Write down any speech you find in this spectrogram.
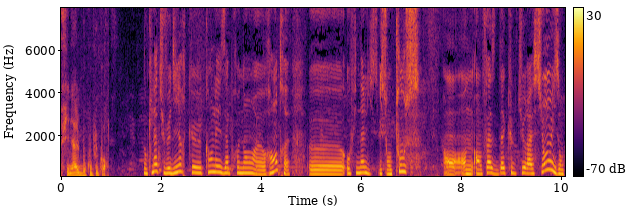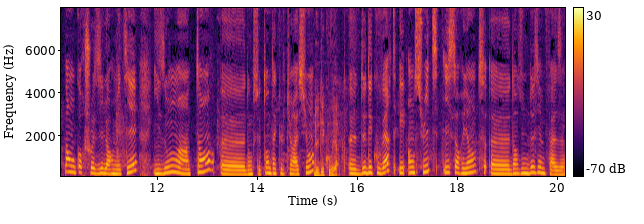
finale beaucoup plus courte. Donc là, tu veux dire que quand les apprenants euh, rentrent, euh, au final, ils, ils sont tous en, en- en phase d'acculturation. Ils n'ont pas encore choisi leur métier. Ils ont un temps, euh, donc ce temps d'acculturation, De découverte. euh, de découverte, et ensuite ils s'orientent euh, dans une deuxième phase.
